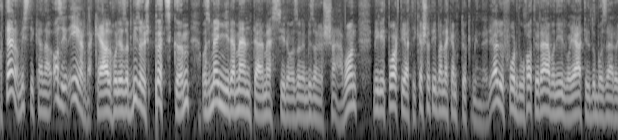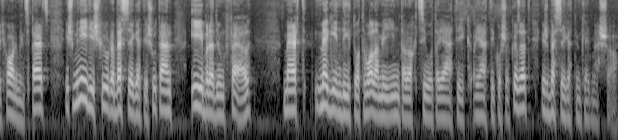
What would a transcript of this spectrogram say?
A Terra Mysticánál azért érdekel, hogy ez a bizonyos pöcköm, az mennyire ment el messzire az olyan bizonyos sávon, még egy partijáték esetében nekem tök mindegy. Előfordulhat, hogy rá van írva a játék dobozára, hogy 30 perc, és mi négy is félre beszélgetés után ébredünk fel, mert megindított valami interakciót a, játék, a játékosok között, és beszélgetünk egymással.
